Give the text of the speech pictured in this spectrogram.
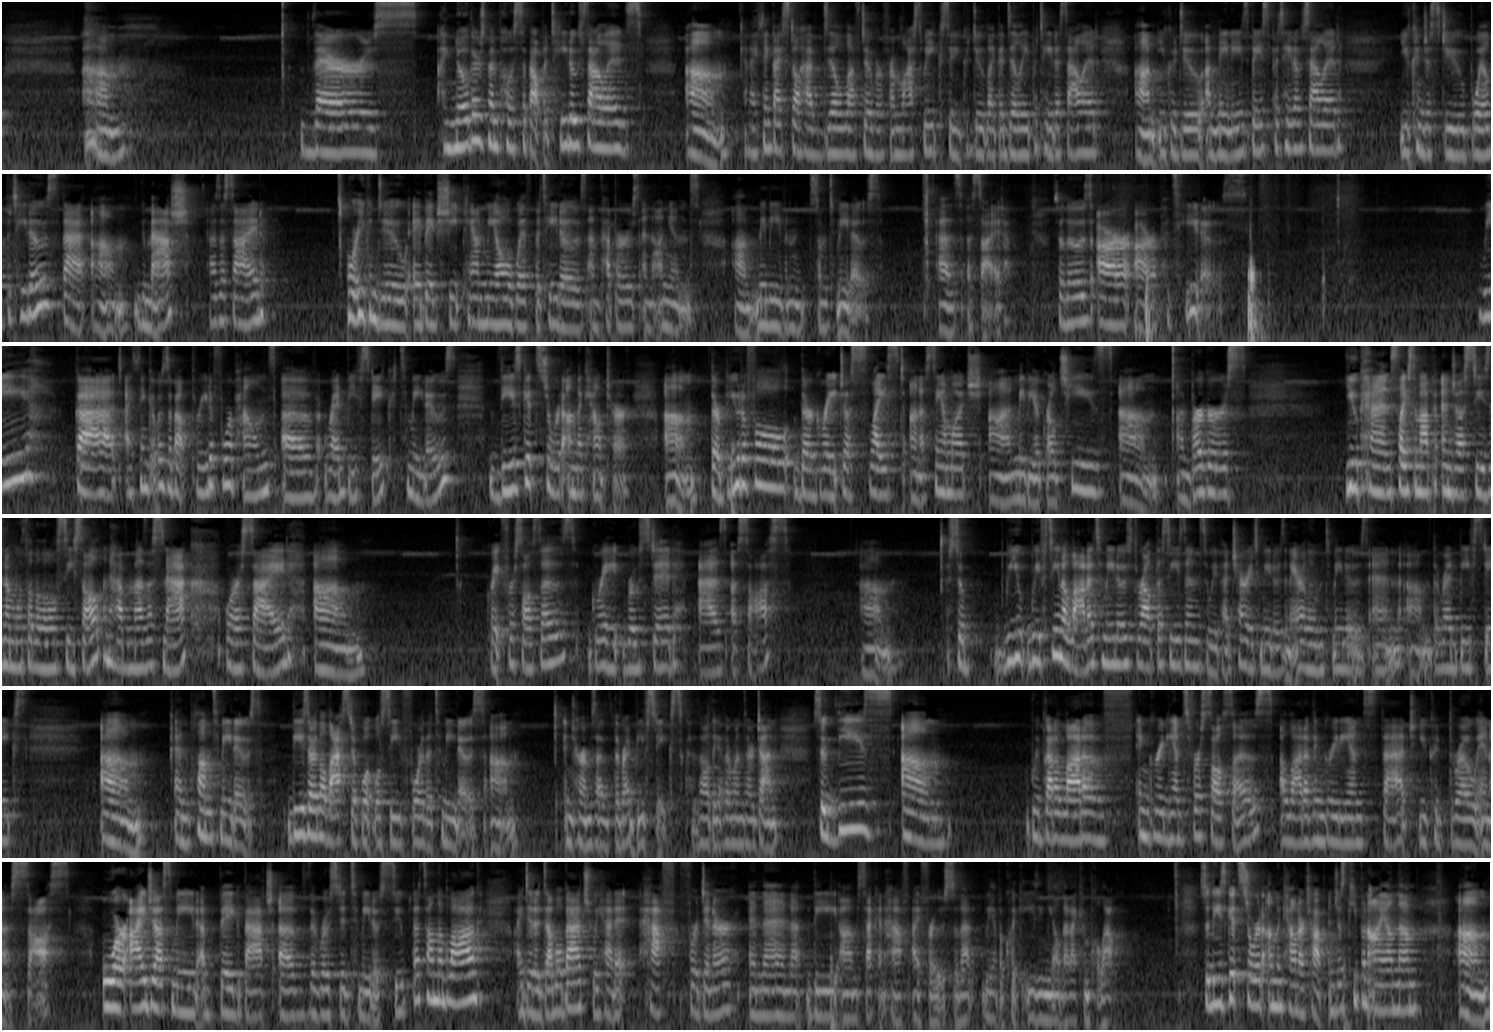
um, there's, I know there's been posts about potato salads. Um, and I think I still have dill left over from last week, so you could do like a dilly potato salad. Um, you could do a mayonnaise based potato salad. You can just do boiled potatoes that um, you mash as a side. Or you can do a big sheet pan meal with potatoes and peppers and onions, um, maybe even some tomatoes as a side. So those are our potatoes. We got, I think it was about three to four pounds of red beefsteak tomatoes. These get stored on the counter. Um, they're beautiful. They're great just sliced on a sandwich, on maybe a grilled cheese, um, on burgers. You can slice them up and just season them with a little sea salt and have them as a snack or a side. Um, great for salsas, great roasted as a sauce. Um, so we, we've seen a lot of tomatoes throughout the season. So we've had cherry tomatoes and heirloom tomatoes and um, the red beef steaks um, and plum tomatoes. These are the last of what we'll see for the tomatoes um, in terms of the red beef steaks because all the other ones are done. So these, um, we've got a lot of ingredients for salsas, a lot of ingredients that you could throw in a sauce or I just made a big batch of the roasted tomato soup that's on the blog. I did a double batch. We had it half for dinner and then the um, second half I froze so that we have a quick, easy meal that I can pull out. So these get stored on the countertop and just keep an eye on them. Um,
